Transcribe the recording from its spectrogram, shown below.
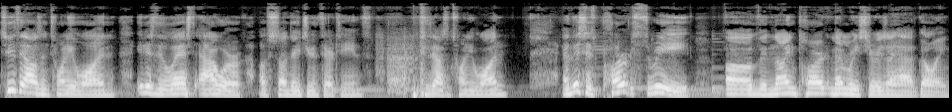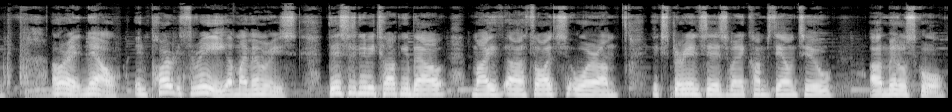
2021. It is the last hour of Sunday, June 13th, 2021. And this is part three of the nine part memory series I have going. Alright, now, in part three of my memories, this is going to be talking about my uh, thoughts or um, experiences when it comes down to uh, middle school.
